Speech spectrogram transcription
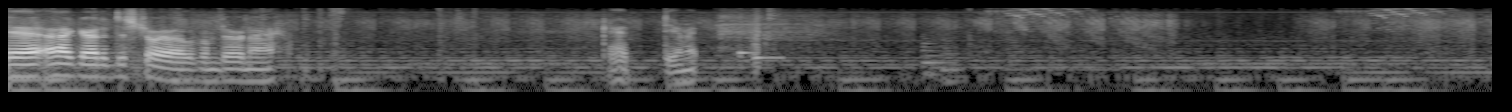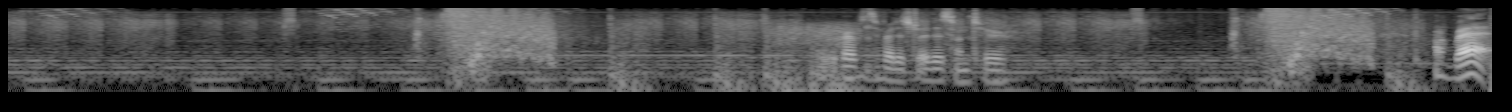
Yeah, I gotta destroy all of them, don't I? God damn it. What happens if I destroy this one too? Alright.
